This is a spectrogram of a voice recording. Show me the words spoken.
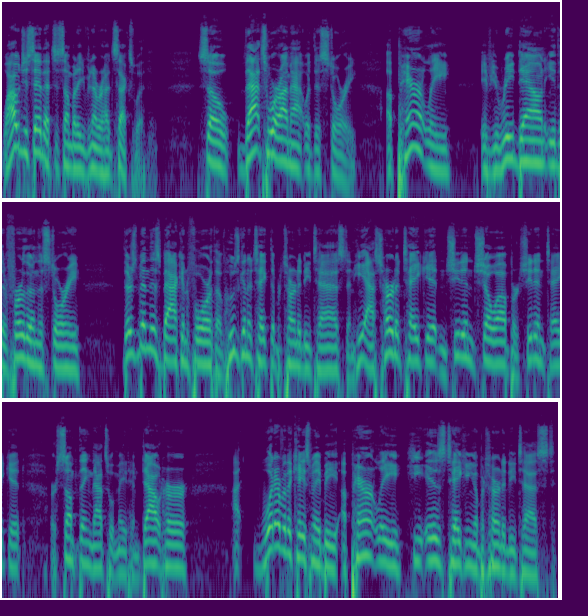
Why would you say that to somebody you've never had sex with? So that's where I'm at with this story. Apparently, if you read down either further in the story, there's been this back and forth of who's going to take the paternity test, and he asked her to take it, and she didn't show up, or she didn't take it, or something. That's what made him doubt her. I, whatever the case may be, apparently he is taking a paternity test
